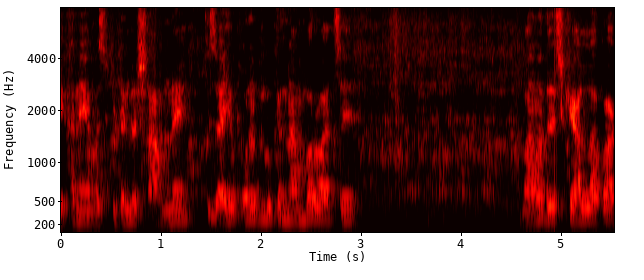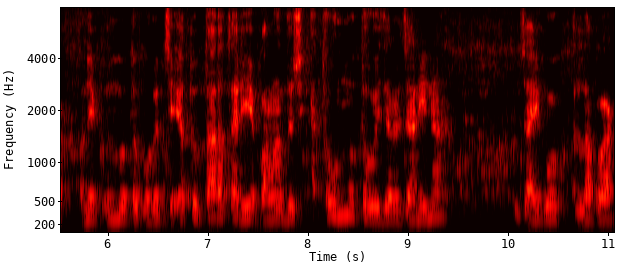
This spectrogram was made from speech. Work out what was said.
এখানে হসপিটালের সামনে। যাই হোক, অনেক লোকের নাম্বারও আছে। বাংলাদেশকে আল্লাহ পাক অনেক উন্নত করেছে। এত তাড়াতাড়ি বাংলাদেশ এত উন্নত হয়ে যাবে জানি না। যাই হোক, আল্লাহ পাক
